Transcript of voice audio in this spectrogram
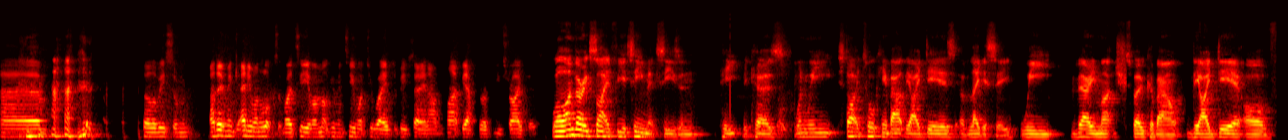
Um, So there'll be some. I don't think anyone looks at my team. I'm not giving too much away to be saying I might be after a few strikers. Well, I'm very excited for your team next season, Pete, because when we started talking about the ideas of legacy, we very much spoke about the idea of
